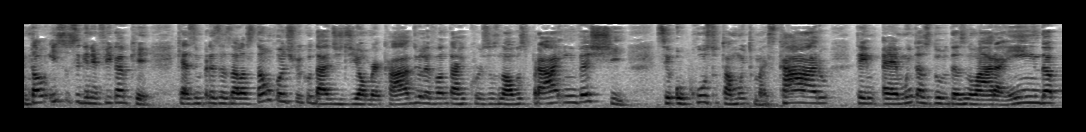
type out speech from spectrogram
Então, isso significa o quê? Que as empresas elas estão com dificuldade de ir ao mercado e levantar recursos novos para investir. Se o custo está muito mais caro, tem é, muitas dúvidas no ar ainda.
